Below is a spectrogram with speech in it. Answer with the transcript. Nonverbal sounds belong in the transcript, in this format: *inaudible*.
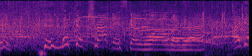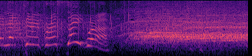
*laughs* Look at Travis going wild over there. Okay, let's hear it for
